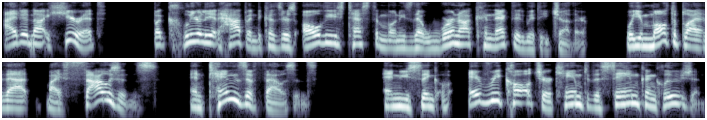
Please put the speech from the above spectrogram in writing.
I did not hear it, but clearly it happened because there's all these testimonies that were not connected with each other. Well, you multiply that by thousands and tens of thousands and you think of every culture came to the same conclusion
